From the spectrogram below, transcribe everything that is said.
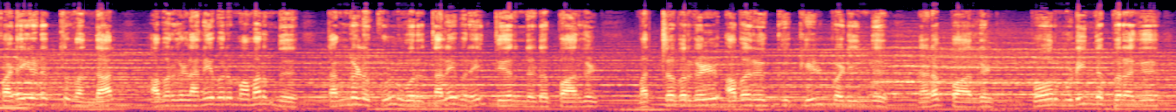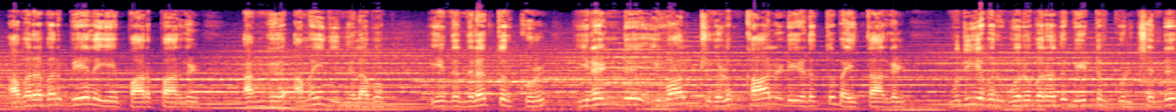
படையெடுத்து வந்தால் அவர்கள் அனைவரும் அமர்ந்து தங்களுக்குள் ஒரு தலைவரை தேர்ந்தெடுப்பார்கள். மற்றவர்கள் அவருக்கு கீழ்ப்படிந்து நடப்பார்கள். போர் முடிந்த பிறகு அவரவர் வேலையை பார்ப்பார்கள். அங்கு அமைதி நிலவும். இந்த நிலத்திற்குள் இரண்டு இவால்ற்றுகளும் காலடி எடுத்து வைத்தார்கள். முதியவர் ஒருவரது வீட்டிற்குள் சென்று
